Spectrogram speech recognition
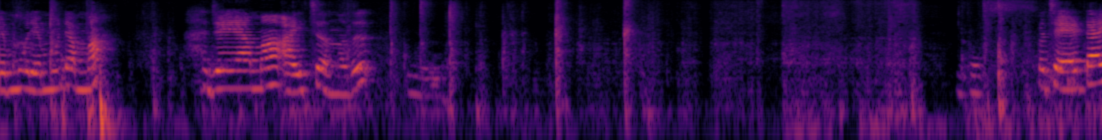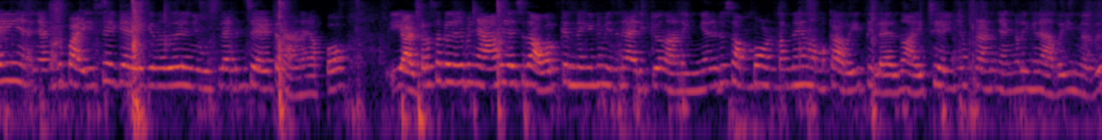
രമ്മു രമ്മുവിന്റെ അമ്മ ജയമ്മ അയച്ചു തന്നത്. ഇപ്പൊ ചേട്ടായി ഞങ്ങൾക്ക് പൈസയൊക്കെ അയക്കുന്നത് ന്യൂസിലാൻഡിൽ ചേട്ടനാണ്. അപ്പൊ ഈ അഡ്രസ് ഒക്കെ ചിലപ്പോൾ ഞാൻ വിചാരിച്ചത് അവർക്ക് എന്തെങ്കിലും ഇതിനായിരിക്കും എന്നാണ്. ഇങ്ങനെ ഒരു സംഭവം ഉണ്ടെന്നേ നമുക്ക് അറിയത്തില്ലായിരുന്നു. അയച്ചു കഴിഞ്ഞപ്പോഴാണ് ഞങ്ങൾ ഇങ്ങനെ അറിയുന്നത്.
